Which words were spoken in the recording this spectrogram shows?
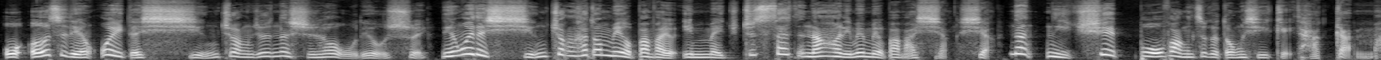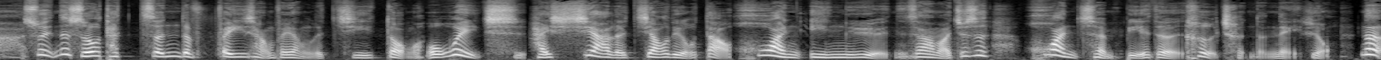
我儿子连胃的形状，就是那时候五六岁，连胃的形状他都没有办法有 image，就是在脑海里面没有办法想象。那你却播放这个东西给他干嘛？所以那时候他真的非常非常的激动哦。我为此还下了交流道换音乐，你知道吗？就是换成别的课程的内容。那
